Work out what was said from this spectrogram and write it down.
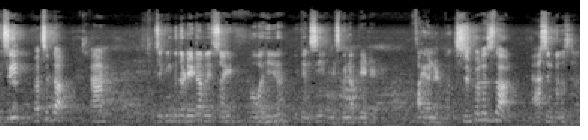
See, that's it done. And checking to the database side over here, you can see it's been updated. 500 bucks. simple as that. As simple as that.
